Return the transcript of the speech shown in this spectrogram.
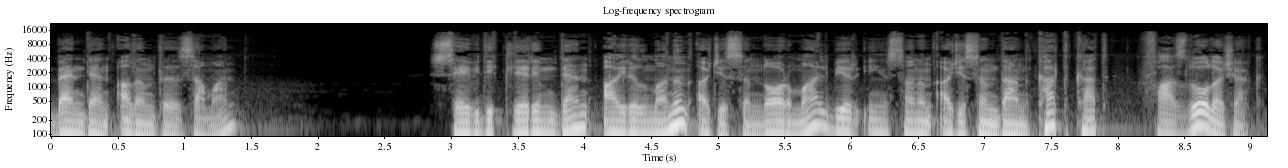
benden alındığı zaman, sevdiklerimden ayrılmanın acısı normal bir insanın acısından kat kat fazla olacak.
